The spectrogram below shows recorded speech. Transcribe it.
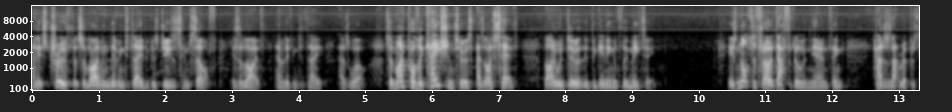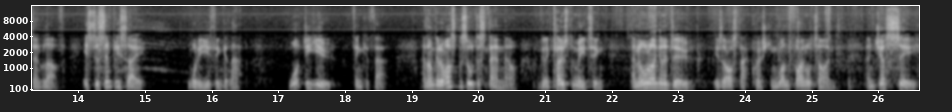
And it's truth that's alive and living today because Jesus himself is alive and living today as well. So, my provocation to us, as I said, that I would do at the beginning of the meeting, is not to throw a daffodil in the air and think, how does that represent love? It's to simply say, what do you think of that? What do you think of that? And I'm going to ask us all to stand now. I'm going to close the meeting, and all I'm going to do is ask that question one final time and just see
